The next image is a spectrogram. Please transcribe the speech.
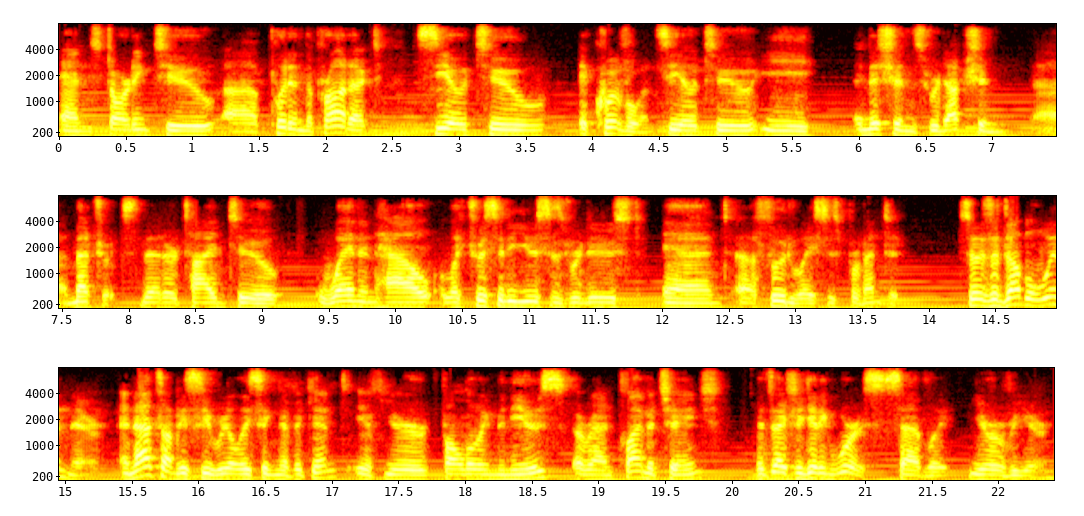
and starting to uh, put in the product CO2 equivalent, CO2e emissions reduction uh, metrics that are tied to when and how electricity use is reduced and uh, food waste is prevented. So there's a double win there. And that's obviously really significant if you're following the news around climate change. It's actually getting worse, sadly, year over year.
